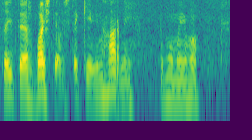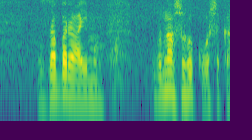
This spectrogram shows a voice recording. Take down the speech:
цей теж, бачите, ось такий він гарний, тому ми його забираємо до нашого кошика.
